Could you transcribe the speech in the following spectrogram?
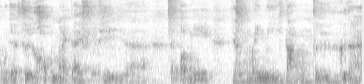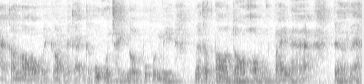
กูจะซื้อคอมใหม่ได้เสียทีนะฮะแต่ตอนนี้ยังไม่มีตังค์ซื้อนะฮะก็รอไว้ก่อนแล้วกัน ก็กูก็ใช้โน้ตบุ๊กพวกนี้ แล้วก็ต่อจอคอมกูไปนะฮะเดี๋ยวนั่นแหละ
